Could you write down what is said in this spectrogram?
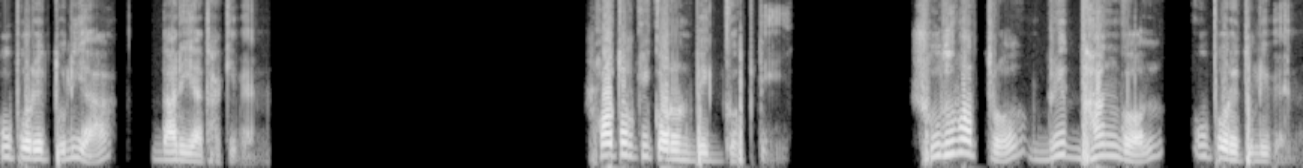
উপরে তুলিয়া দাঁড়িয়া থাকিবেন। সতর্কীকরণ বিজ্ঞপ্তি। শুধুমাত্র বৃদ্ধাঙ্গল উপরে তুলিবেন।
